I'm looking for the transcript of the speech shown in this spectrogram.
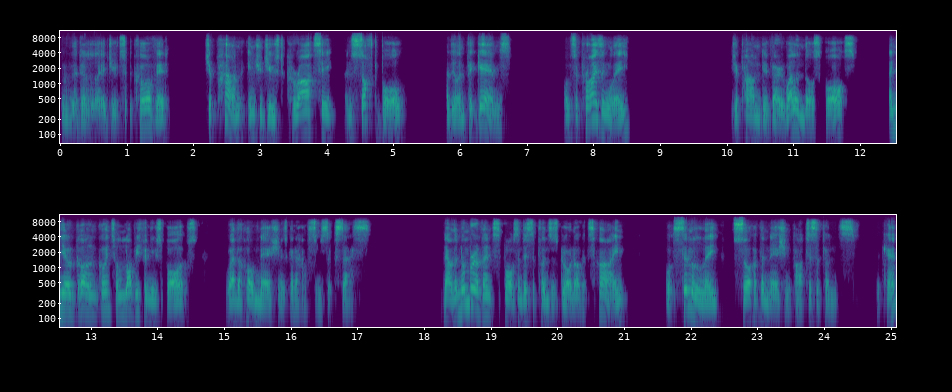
when they delayed due to COVID, Japan introduced karate and softball at the Olympic Games. Unsurprisingly, Japan did very well in those sports, and you're going, going to lobby for new sports where the home nation is going to have some success. Now, the number of events, sports, and disciplines has grown over time, but similarly, so have the nation participants. Okay.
